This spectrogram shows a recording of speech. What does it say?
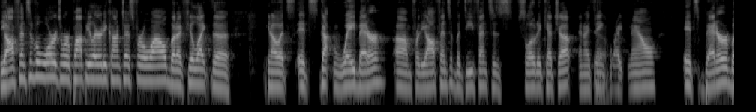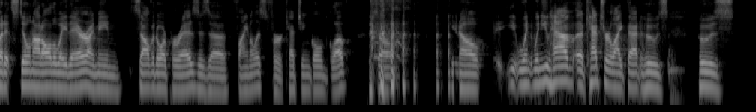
The offensive awards were a popularity contest for a while but i feel like the you know, it's it's gotten way better um, for the offensive, but defense is slow to catch up. And I think yeah. right now it's better, but it's still not all the way there. I mean, Salvador Perez is a finalist for catching Gold Glove, so you know when when you have a catcher like that who's who's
